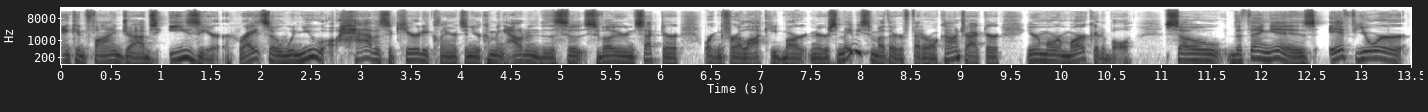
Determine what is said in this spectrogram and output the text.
and can find jobs easier, right? So when you have a security clearance and you're coming out into the civilian sector working for a Lockheed Martin or maybe some other federal contractor, you're more marketable. So the thing is, if you're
